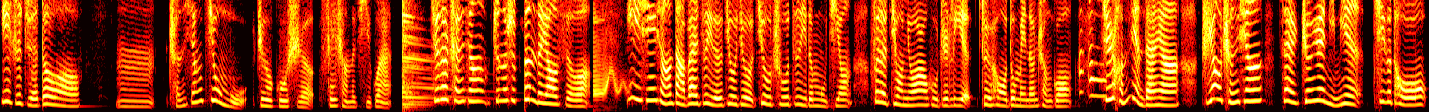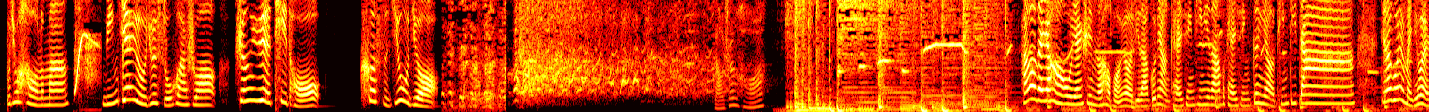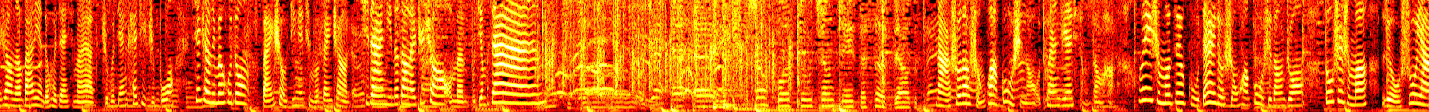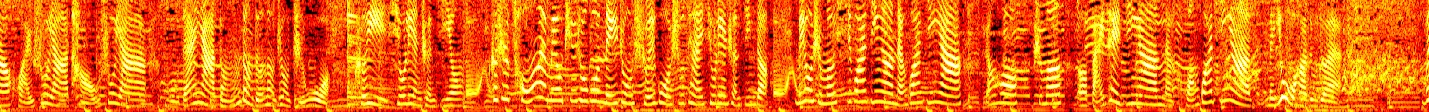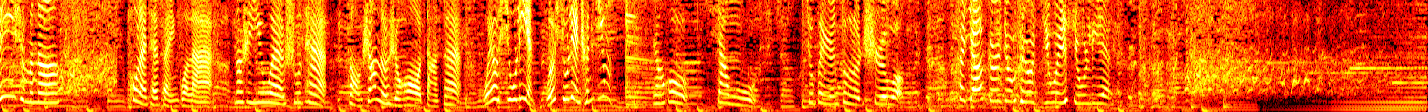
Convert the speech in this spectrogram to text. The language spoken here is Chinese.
一直觉得，嗯，沉香救母这个故事非常的奇怪，觉得沉香真的是笨的要死了，一心想打败自己的舅舅，救出自己的母亲，费了九牛二虎之力，最后都没能成功。其实很简单呀，只要沉香在正月里面剃个头，不就好了吗？民间有句俗话说：“正月剃头，克死舅舅。”早上好啊！Hello，大家好，我依然是你的好朋友滴答姑娘，开心听滴答，不开心更要听滴答。滴答姑娘每天晚上呢八点都会在喜马拉雅直播间开启直播，现场里面互动，白首经典曲目翻唱，期待您的到来支持哦，我们不见不散。那说到神话故事呢，我突然之间想到哈，为什么在古代的神话故事当中，都是什么柳树呀、槐树呀、桃树呀、牡丹呀等等等等这种植物可以修炼成精，可是从来没有听说过哪种水果蔬菜修炼成精的，没有什么西瓜精啊、南瓜精呀，然后什么呃白菜精啊、南黄瓜精啊，没有哈，对不对？为什么呢？后来才反应过来，那是因为蔬菜早上的时候打算我要修炼，我要修炼成精，然后下午就被人炖了吃了，他压根儿就没有机会修炼。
